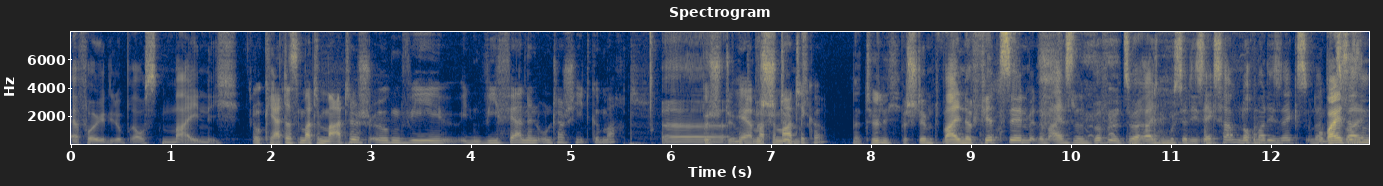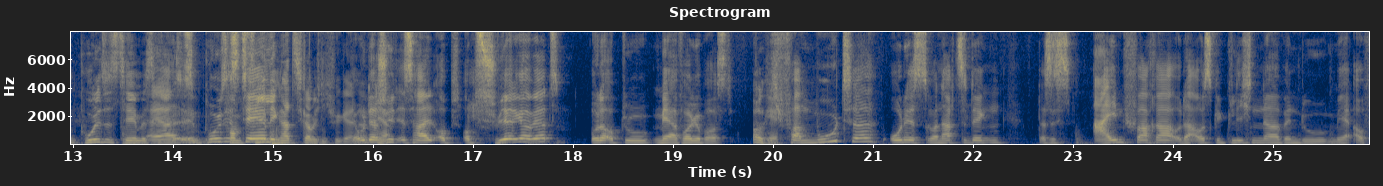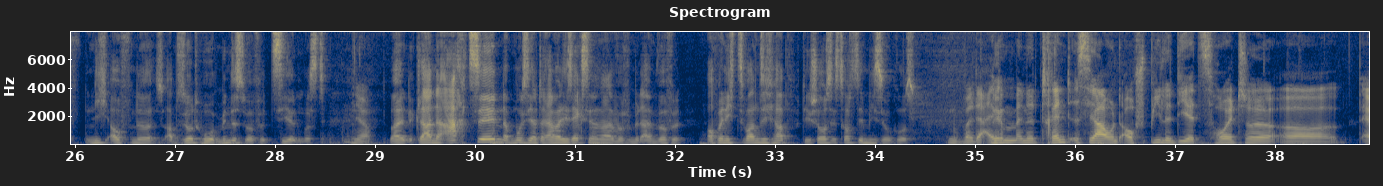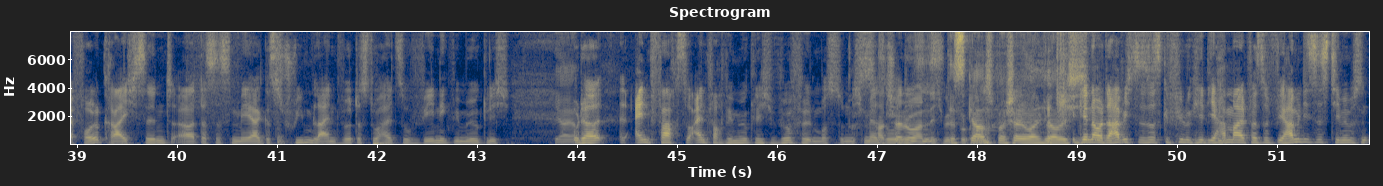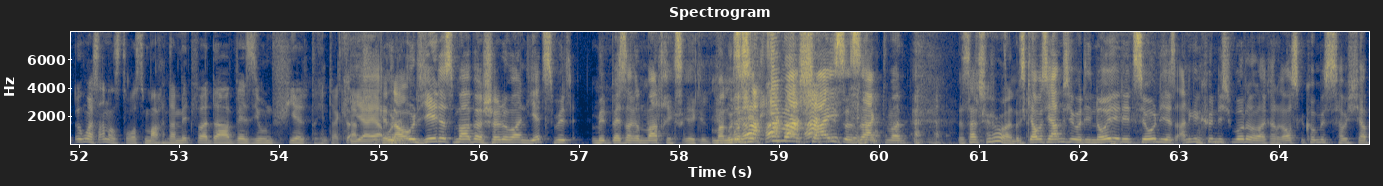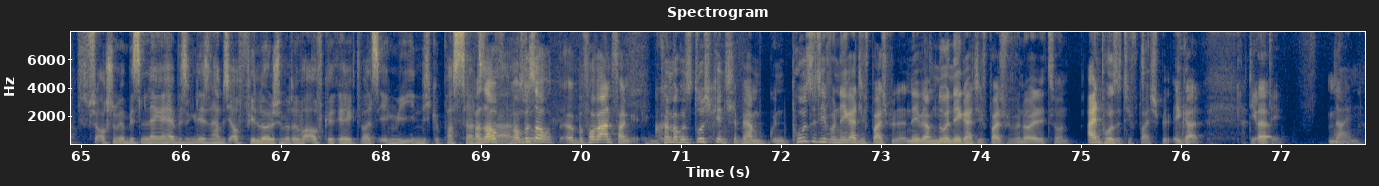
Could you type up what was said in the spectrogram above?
Erfolge, die du brauchst, meine ich. Okay, hat das mathematisch irgendwie inwiefern einen Unterschied gemacht? Bestimmt. Herr bestimmt. Mathematiker? Natürlich. Bestimmt, weil eine 14 mit einem einzelnen Würfel zu erreichen, du musst ja die 6 haben, nochmal die 6. Und dann Wobei es zwei. ist ein Poolsystem. Ja, ja, es ist ein Vom Poolsystem. Feeling hat sich, glaube ich, nicht viel Der geändert. Unterschied ist halt, ob es schwieriger wird oder ob du mehr Erfolge brauchst. Okay. Ich vermute, ohne jetzt drüber nachzudenken, das ist einfacher oder ausgeglichener, wenn du mehr auf nicht auf eine absurd hohe Mindestwürfe zielen musst. Ja. Weil klar, eine 18, da muss ich ja dreimal die 6 hintereinander würfeln mit einem Würfel. Auch wenn ich 20 habe, die Chance ist trotzdem nicht so groß. Weil der allgemeine Trend ist ja, und auch Spiele, die jetzt heute äh, erfolgreich sind, äh, dass es mehr gestreamlined wird, dass du halt so wenig wie möglich Ja, ja. oder einfach so einfach wie möglich würfeln musst und nicht mehr hat so. Shadowrun dieses- nicht Das gab es bei Shadowrun, glaube ich. Genau, da habe ich das Gefühl, okay, die haben halt versucht, wir haben dieses System, wir müssen irgendwas anderes draus machen, damit wir da Version 4 dahinter klatschen. Ja, ja. Genau. Und, und jedes Mal bei Shadowrun jetzt mit, mit besseren Matrix-Regeln. Und die sind immer scheiße, sagt man. Das ist halt Shadowrun. Ich glaube, sie haben sich über die neue Edition, die jetzt angekündigt wurde oder gerade rausgekommen ist, habe ich hab auch schon ein bisschen länger her ein bisschen gelesen, haben sich auch viele Leute schon wieder darüber aufgeregt, weil es irgendwie ihnen nicht gepasst hat. Pass auf, man muss so. auch, äh, bevor wir anfangen, können wir kurz durchgehen. Ich, wir haben ein Positiv- und Negativbeispiel. Ne, wir haben nur Negativbeispiel für neue Editionen. Ein Positivbeispiel, egal. Die Äh. Nein.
